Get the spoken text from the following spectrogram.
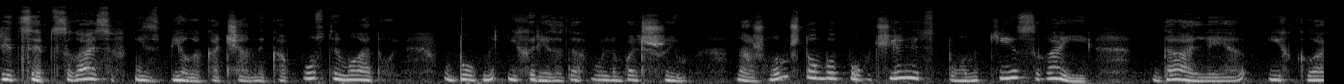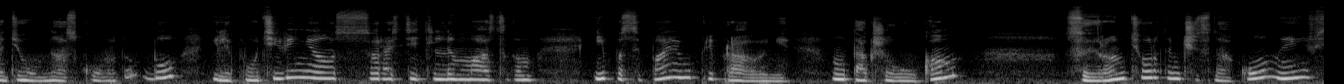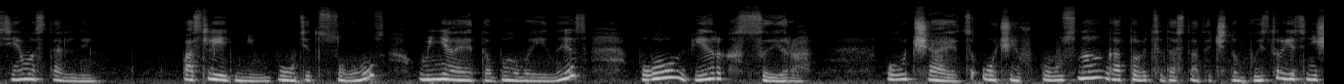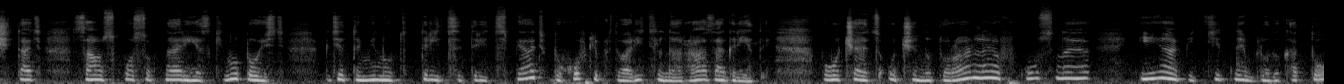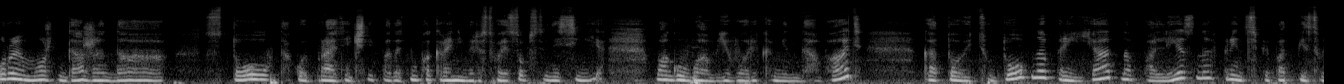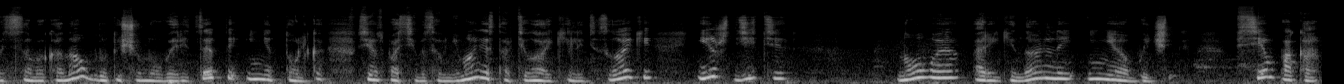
Рецепт слайсов из белой кочанной капусты молодой. Удобно их резать довольно большим ножом, чтобы получились тонкие слои. Далее их кладем на сковороду или противень с растительным маслом и посыпаем приправами. Ну, также луком, сыром тертым, чесноком и всем остальным. Последним будет соус. У меня это был майонез поверх сыра. Получается очень вкусно, готовится достаточно быстро, если не считать сам способ нарезки. Ну, то есть где-то минут 30-35 в духовке предварительно разогретый. Получается очень натуральное, вкусное и аппетитное блюдо, которое можно даже на стол такой праздничный подать, ну, по крайней мере, в своей собственной семье. Могу вам его рекомендовать. Готовить удобно, приятно, полезно. В принципе, подписывайтесь на мой канал, будут еще новые рецепты и не только. Всем спасибо за внимание, ставьте лайки или дизлайки и ждите новое, оригинальное и необычное. Всем пока!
